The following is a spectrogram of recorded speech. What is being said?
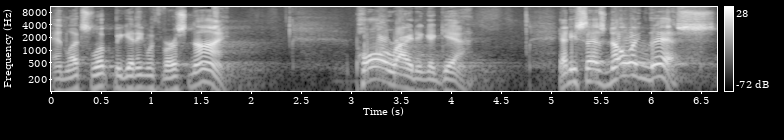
and let's look beginning with verse 9. Paul writing again, and he says, Knowing this,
